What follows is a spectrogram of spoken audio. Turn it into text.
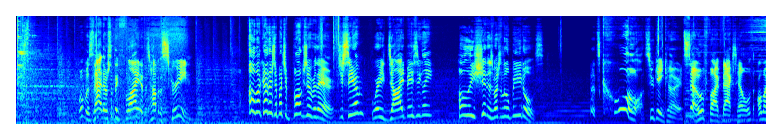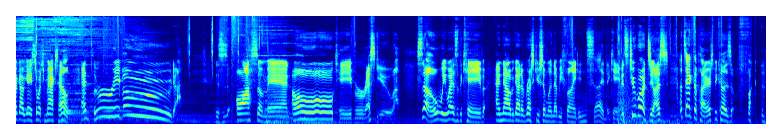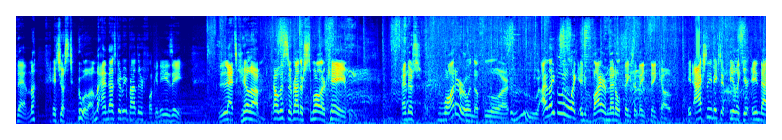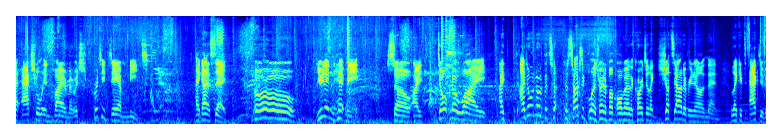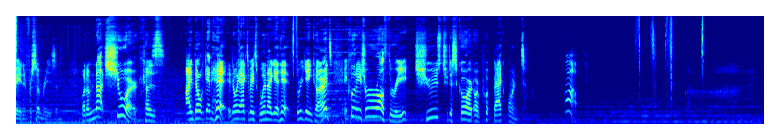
What was that? There was something flying at the top of the screen. Oh my god, there's a bunch of bugs over there. Did you see him? Where he died, basically? Holy shit, there's a bunch of little beetles. That's cool. Two game cards. So, five max health. Oh my god, I'm getting so much max health. And three food. This is awesome, man. Oh, cave rescue. So, we went to the cave, and now we gotta rescue someone that we find inside the cave. It's two more dust. Attack the pirates because fuck them. It's just two of them, and that's gonna be rather fucking easy. Let's kill them! Oh, this is a rather smaller cave. And there's water on the floor. Ooh, I like the little like environmental things that they think of. It actually makes it feel like you're in that actual environment, which is pretty damn neat. I gotta say. Oh, you didn't hit me. So I don't know why. I I don't know if the because toxic blood is right above all my other cards. It like juts out every now and then, like it's activated for some reason. But I'm not sure because I don't get hit. It only activates when I get hit. Three game cards, including draw three. Choose to discard or put back on top.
